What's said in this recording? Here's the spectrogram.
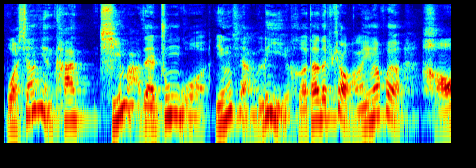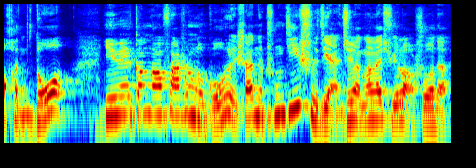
我相信它起码在中国影响力和它的票房应该会好很多，因为刚刚发生了国会山的冲击事件，就像刚才徐老说的，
